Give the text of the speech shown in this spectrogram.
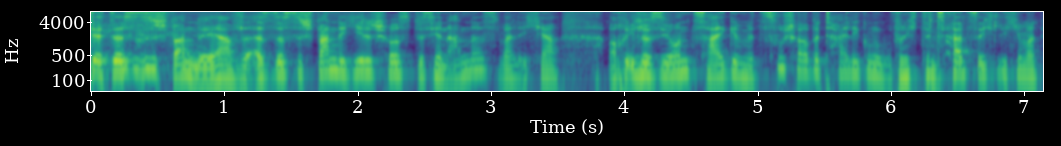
Ja, das ist das Spannende, ja. Also das ist Spannende, jede Show ist ein bisschen anders, weil ich ja auch Illusionen zeige mit Zuschauerbeteiligung, wo ich dann tatsächlich jemand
